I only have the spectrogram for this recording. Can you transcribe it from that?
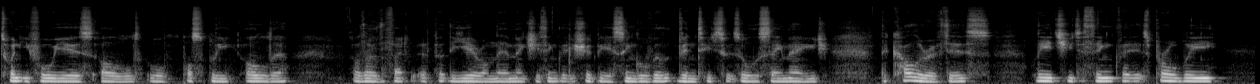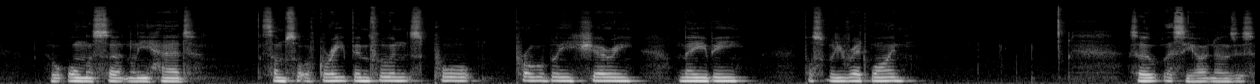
24 years old or possibly older, although the fact that they've put the year on there makes you think that it should be a single vintage so it's all the same age, the colour of this leads you to think that it's probably or almost certainly had some sort of grape influence, port, probably sherry, maybe, possibly red wine. So let's see how it noses.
